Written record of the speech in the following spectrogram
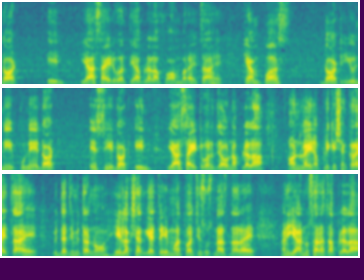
dot in या साईडवरती आपल्याला फॉर्म भरायचा आहे. Campus dot uni Pune dot A C dot in या साईटवर जाऊन आपल्याला ऑनलाईन अप्लिकेशन करायचं आहे. विद्यार्थी मित्रांनो हे लक्षात घ्यायचं हे महत्त्वाची सूचना असणार आहे. आणि यानुसारच आपल्याला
